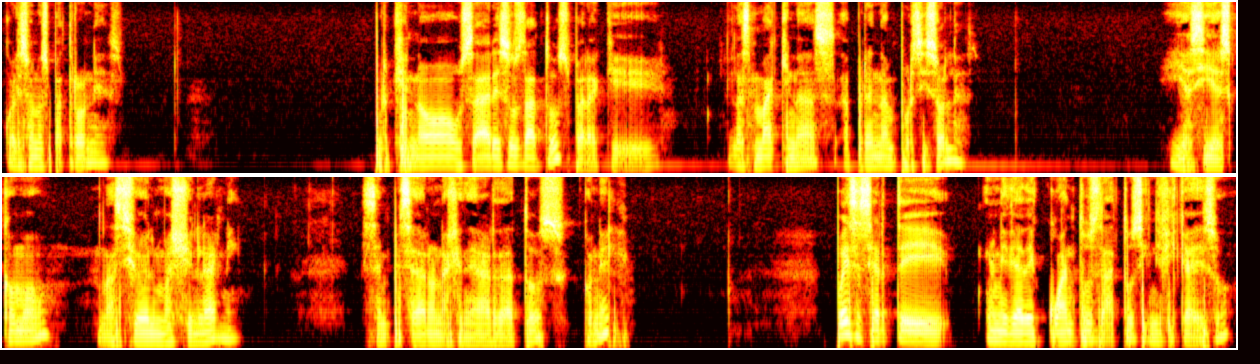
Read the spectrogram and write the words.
cuáles son los patrones. ¿Por qué no usar esos datos para que las máquinas aprendan por sí solas? Y así es como nació el Machine Learning. Se empezaron a generar datos con él. ¿Puedes hacerte una idea de cuántos datos significa eso?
